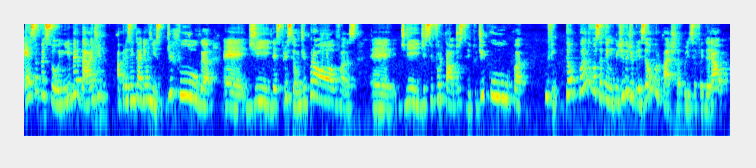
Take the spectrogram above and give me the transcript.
essa pessoa em liberdade apresentaria um risco de fuga, é, de destruição de provas, é, de, de se furtar o distrito de culpa. Enfim, então, quando você tem um pedido de prisão por parte da Polícia Federal,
